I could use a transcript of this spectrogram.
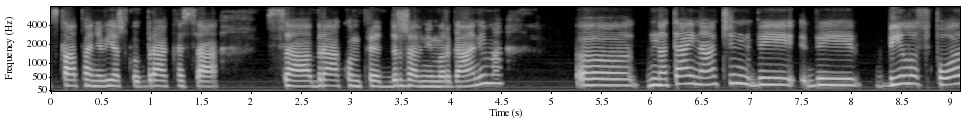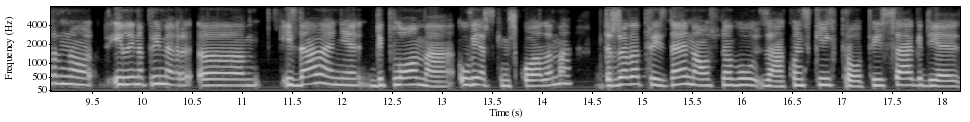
sklapanje vjerskog braka sa, sa brakom pred državnim organima, e, na taj način bi, bi bilo sporno ili na primjer izdavanje diploma u vjerskim školama država priznaje na osnovu zakonskih propisa gdje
